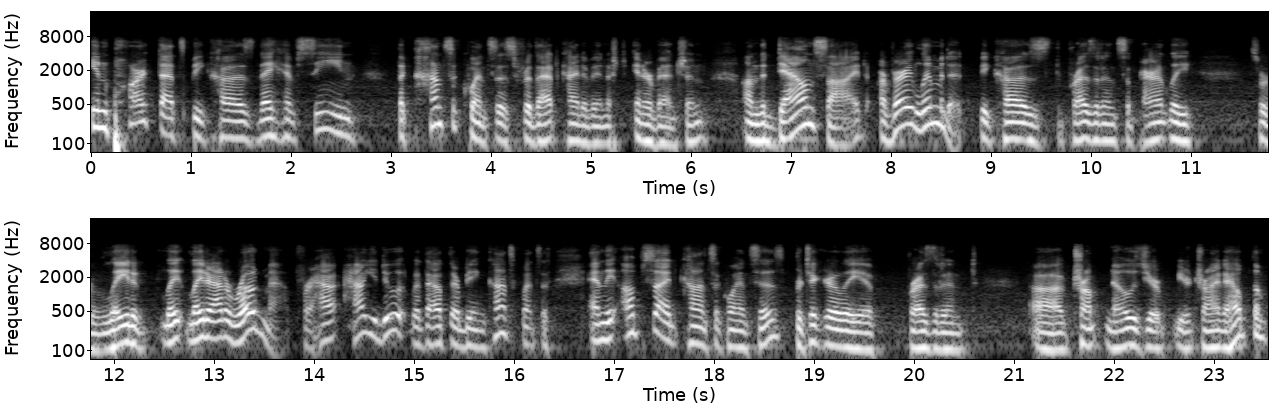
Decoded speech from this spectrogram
In part, that's because they have seen the consequences for that kind of in- intervention on the downside are very limited because the president's apparently sort of laid, a, laid, laid out a roadmap for how, how you do it without there being consequences. And the upside consequences, particularly if President uh, Trump knows you're you're trying to help them,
